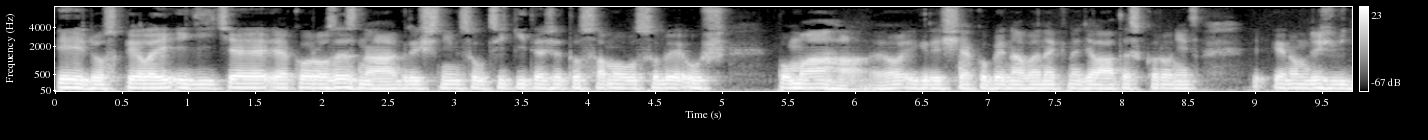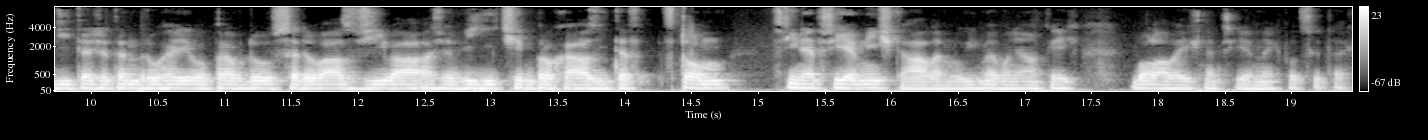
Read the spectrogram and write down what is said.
i dospělej, i dítě jako rozezná, když s ním soucítíte, že to samo o sobě už pomáhá, jo? i když jakoby navenek neděláte skoro nic. Jenom když vidíte, že ten druhý opravdu se do vás vžívá a že vidí, čím procházíte v tom, v té nepříjemné škále. Mluvíme o nějakých bolavých, nepříjemných pocitech.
